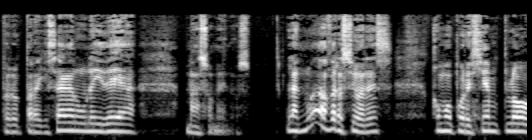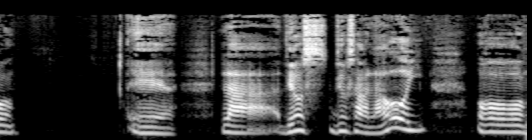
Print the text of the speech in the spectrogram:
pero para que se hagan una idea más o menos. Las nuevas versiones, como por ejemplo eh, la Dios, Dios habla hoy, o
